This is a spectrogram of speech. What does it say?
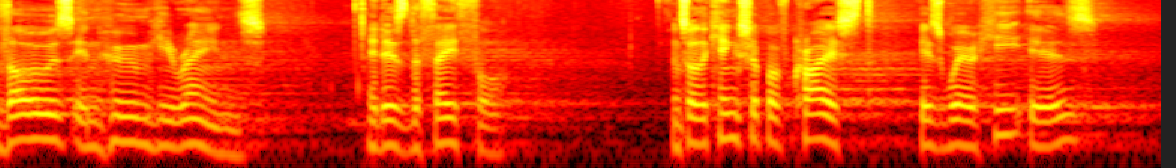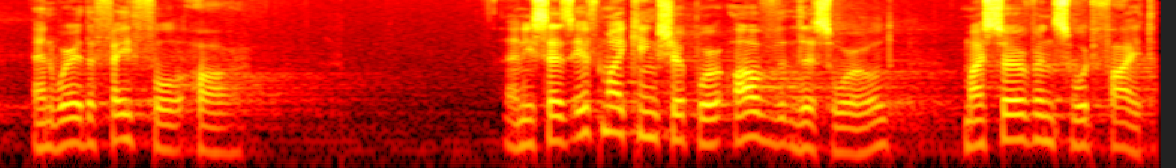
those in whom he reigns. It is the faithful. And so the kingship of Christ is where he is and where the faithful are. And he says, If my kingship were of this world, my servants would fight.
